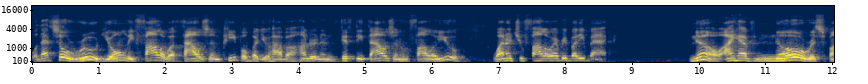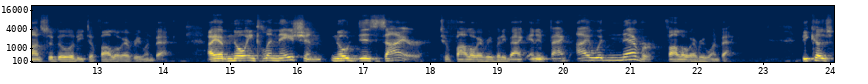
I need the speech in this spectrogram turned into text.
well, that's so rude. You only follow a thousand people, but you have 150,000 who follow you. Why don't you follow everybody back? No, I have no responsibility to follow everyone back. I have no inclination, no desire to follow everybody back. And in fact, I would never follow everyone back because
